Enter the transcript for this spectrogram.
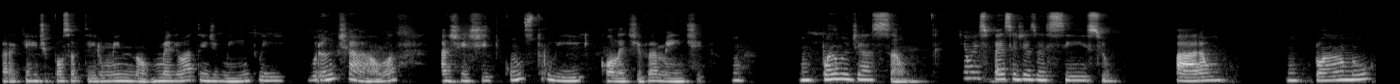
para que a gente possa ter um, menor, um melhor atendimento e, durante a aula, a gente construir coletivamente um, um plano de ação, que é uma espécie de exercício para um, um plano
